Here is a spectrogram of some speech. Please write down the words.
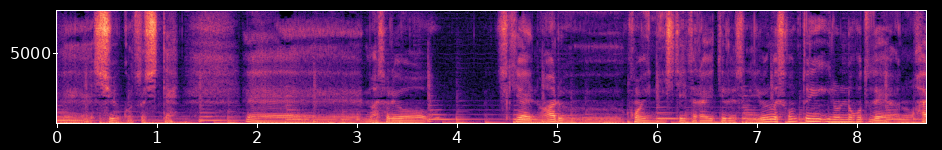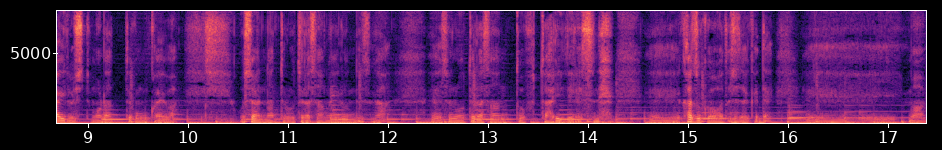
えー、収骨して、えーまあ、それを付き合いのあるコインにしていただいてですねいろいろ本当にいろんなことであの配慮してもらって今回はお世話になってるお寺さんがいるんですが、えー、そのお寺さんと2人でですね、えー、家族は私だけで、えー、まあ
